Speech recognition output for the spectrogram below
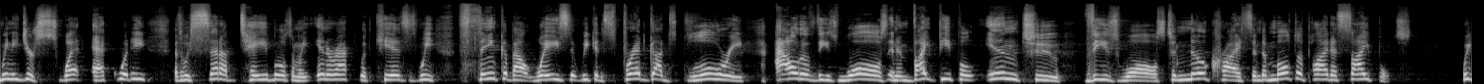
we need your sweat equity as we set up tables and we interact with kids, as we think about ways that we can spread God's glory out of these walls and invite people into these walls to know Christ and to multiply disciples. We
